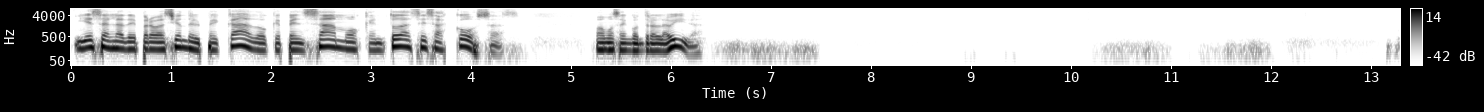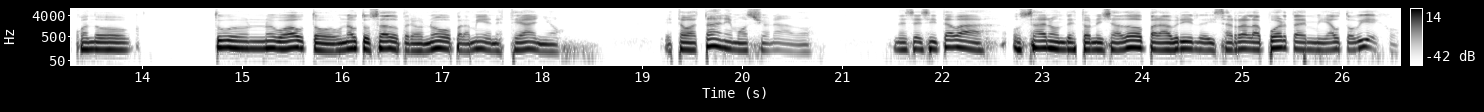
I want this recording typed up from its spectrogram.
Y esa es la depravación del pecado, que pensamos que en todas esas cosas vamos a encontrar la vida. Cuando tuve un nuevo auto, un auto usado, pero nuevo para mí en este año, estaba tan emocionado. Necesitaba usar un destornillador para abrir y cerrar la puerta en mi auto viejo.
